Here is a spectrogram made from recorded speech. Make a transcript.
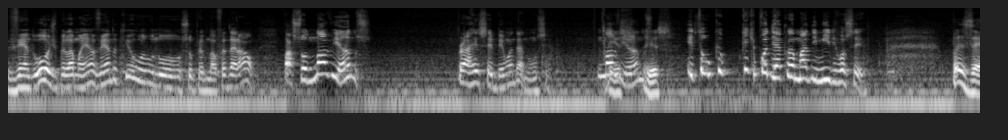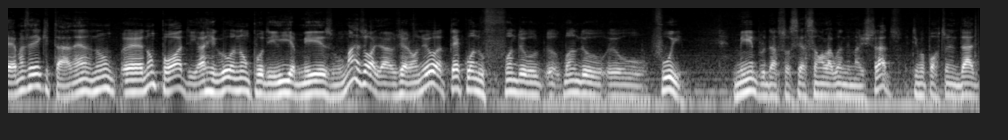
vendo, hoje pela manhã, vendo que o, no Supremo Tribunal Federal passou nove anos para receber uma denúncia. Nove isso, anos. Isso. Então o que, que pode reclamar de mim e de você? Pois é, mas aí que tá, né? Não, é, não pode, a rigor não poderia mesmo. Mas olha, Jerônimo, eu até quando, quando, eu, quando eu fui membro da Associação Alagoana de Magistrados, tive a oportunidade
